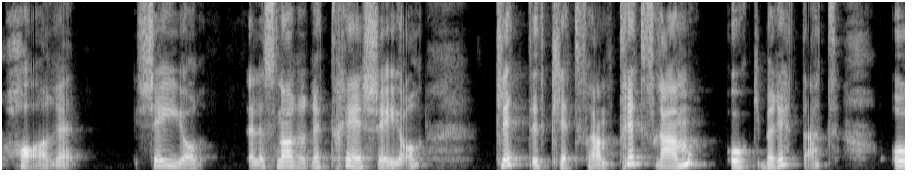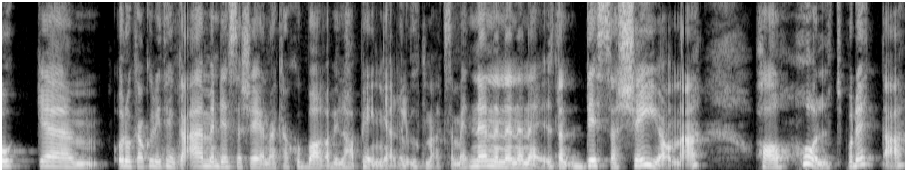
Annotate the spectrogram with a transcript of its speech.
har tjejer eller snarare tre tjejer, klätt, klätt fram, trätt fram och berättat. Och, ehm, och då kanske ni tänker, äh, men dessa tjejerna kanske bara vill ha pengar eller uppmärksamhet. Nej, nej, nej, nej, nej, utan dessa tjejerna har hållit på detta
